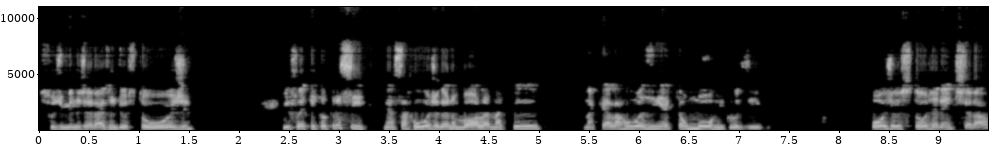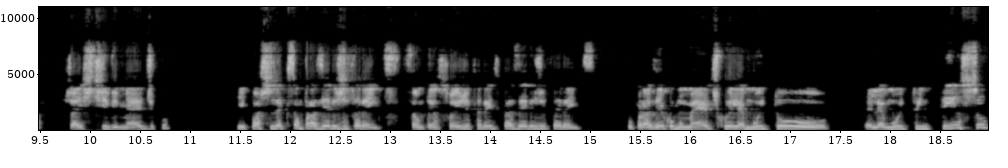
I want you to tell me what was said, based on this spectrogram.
sul de Minas Gerais, onde eu estou hoje, e foi aqui que eu cresci, nessa rua, jogando bola naquele, naquela ruazinha que é um morro, inclusive. Hoje eu estou gerente geral, já estive médico, e posso dizer que são prazeres diferentes, são tensões diferentes, prazeres diferentes. O prazer como médico ele é muito, ele é muito intenso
